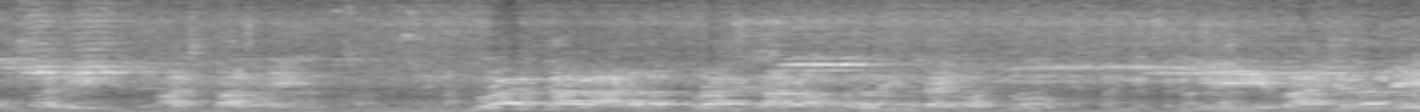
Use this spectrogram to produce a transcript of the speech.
ಮುಕ್ಕಲಿ ರಾಜಕಾರಣಿ ದುರಾಂಕಾರ ಹಣದ ದುರಾಂಕಾರ ಮೊದಲಿನಿಂದ ಇವತ್ತು ಈ ರಾಜ್ಯದಲ್ಲಿ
